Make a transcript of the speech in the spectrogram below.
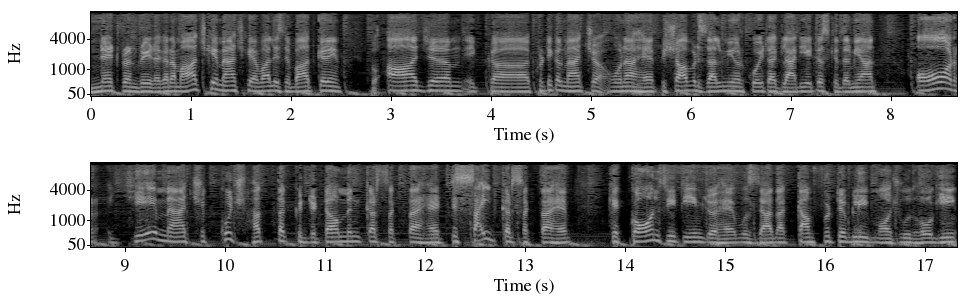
net run rate अगर हम आज के मैच के हवाले से बात करें तो आज एक क्रिटिकल मैच होना है पिशावर जालमी और कोयटा ग्लैडिएटर्स के दरमियान। और ये मैच कुछ हद तक डिटर्मिन कर सकता है डिसाइड कर सकता है कि कौन सी टीम जो है वो ज़्यादा कंफर्टेबली मौजूद होगी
